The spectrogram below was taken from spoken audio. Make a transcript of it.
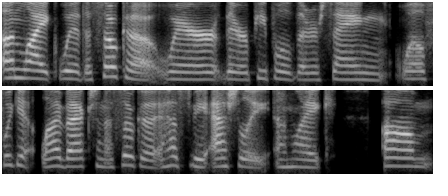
unlike with Ahsoka, where there are people that are saying, well, if we get live action Ahsoka, it has to be Ashley. I'm like, um,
